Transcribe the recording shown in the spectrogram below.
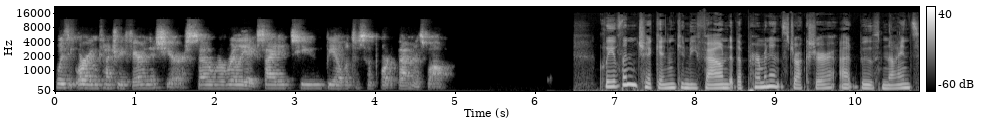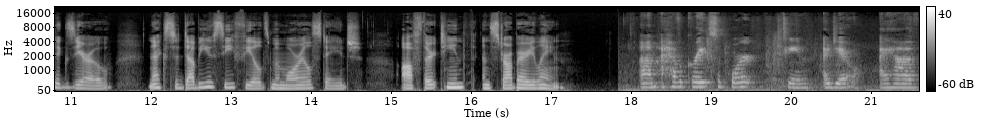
with the Oregon Country Fair this year. So we're really excited to be able to support them as well. Cleveland Chicken can be found at the permanent structure at booth 960 next to W.C. Fields Memorial Stage off 13th and Strawberry Lane. Um, I have a great support team. I do. I have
